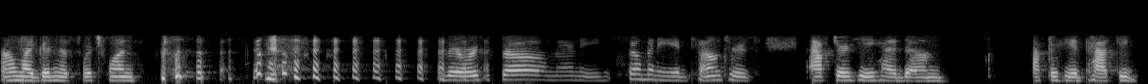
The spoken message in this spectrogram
Oh my goodness, which one? there were so many, so many encounters after he had um after he had passed. He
